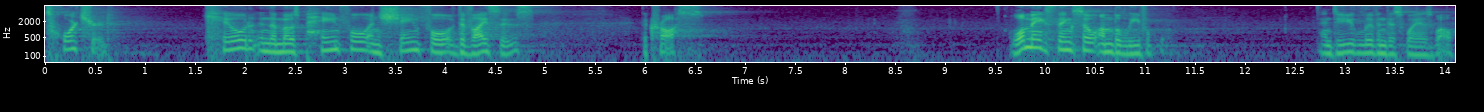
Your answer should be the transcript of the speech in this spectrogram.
tortured, killed in the most painful and shameful of devices the cross. What makes things so unbelievable? And do you live in this way as well?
